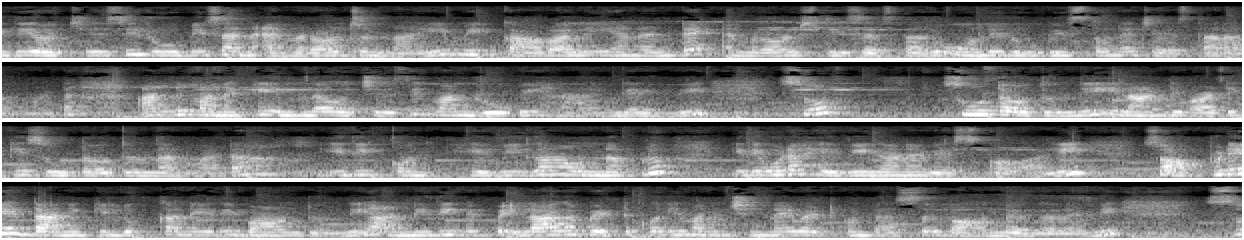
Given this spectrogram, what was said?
ఇది వచ్చేసి రూబీస్ అండ్ ఎమరాల్డ్స్ ఉన్నాయి. మీకు కావాలి అని అంటే ఎమరాల్డ్స్ తీసేస్తారు. ఓన్లీ రూబీస్తోనే చేస్తారనమాట అండ్ మనకి ఇందా వచ్చేసి వన్ రూబీ హ్యాంగ్ అయింది. సో సూట్ అవుతుంది. ఇలాంటి వాటికి సూట్ అవుతుంది అనమాట ఇది కొన్ హెవీగా ఉన్నప్పుడు ఇది కూడా హెవీగానే వేసుకోవాలి. సో అప్పుడే దానికి లుక్ అనేది బాగుంటుంది. అండ్ ఇది ఇలాగ పెట్టుకొని మనం చిన్నవి పెట్టుకుంటే అస్సలు బాగుండదు కదండి. సో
